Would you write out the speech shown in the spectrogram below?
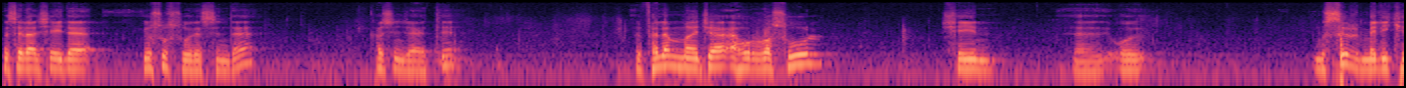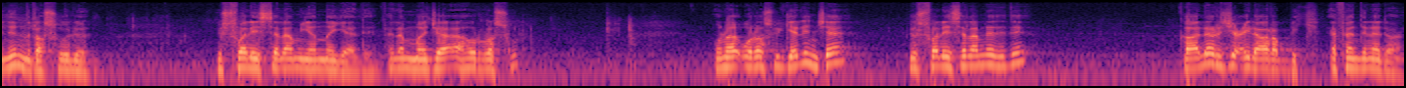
Mesela şeyde Yusuf suresinde kaçıncı ayetti? فَلَمَّا جَاءَهُ الرَّسُولُ şeyin e, o Mısır melikinin Resulü Yusuf Aleyhisselam'ın yanına geldi. فَلَمَّا جَاءَهُ الرَّسُولُ Ona o Resul gelince Yusuf Aleyhisselam ne dedi? قَالَ ارْجِعْ ila rabbik Efendine dön.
